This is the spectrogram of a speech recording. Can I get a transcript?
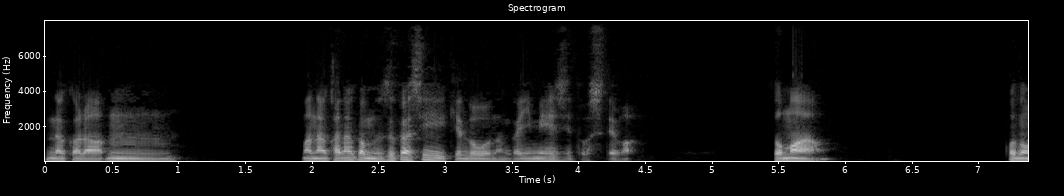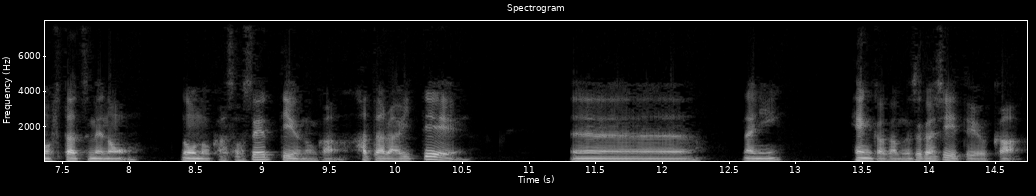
う。だから、うん。まあなかなか難しいけど、なんかイメージとしては。と、まあ、この二つ目の脳の可塑性っていうのが働いて、うーん、何？変化が難しいというか、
